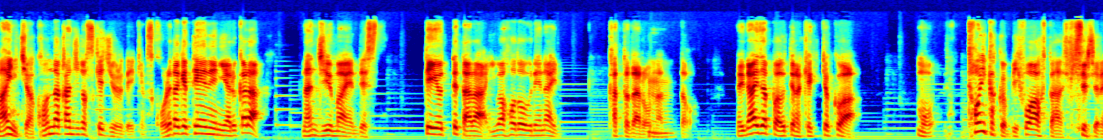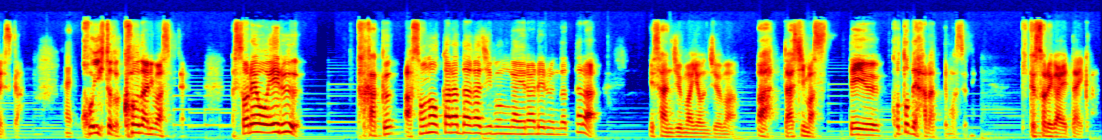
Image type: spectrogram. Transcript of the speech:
毎日はこんな感じのスケジュールでいきます。これだけ丁寧にやるから何十万円ですって言ってたら今ほど売れないかっただろうなと、でライズアップは売ってるのは結局はもうとにかくビフォーアフター見せるじゃないですか、はい。こういう人がこうなりますみたいな。それを得る価格あその体が自分が得られるんだったらえ30万40万あ出しますっていうことで払ってますよね。結局それが得たいから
